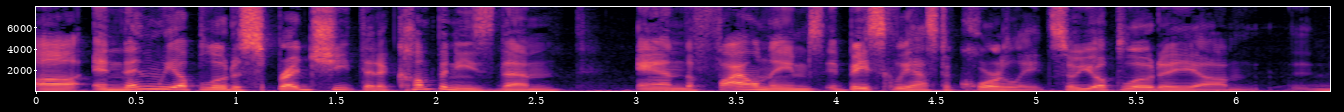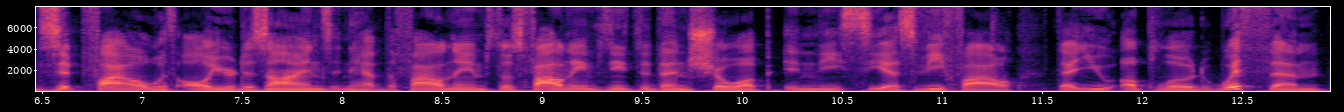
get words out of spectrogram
Uh, and then we upload a spreadsheet that accompanies them and the file names it basically has to correlate. So you upload a um, zip file with all your designs and you have the file names. Those file names need to then show up in the csv file that you upload with them.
